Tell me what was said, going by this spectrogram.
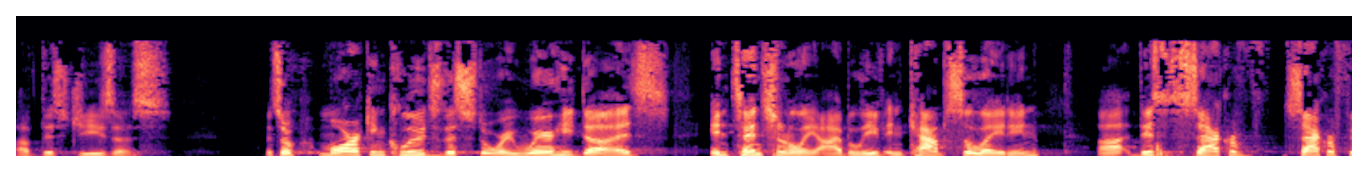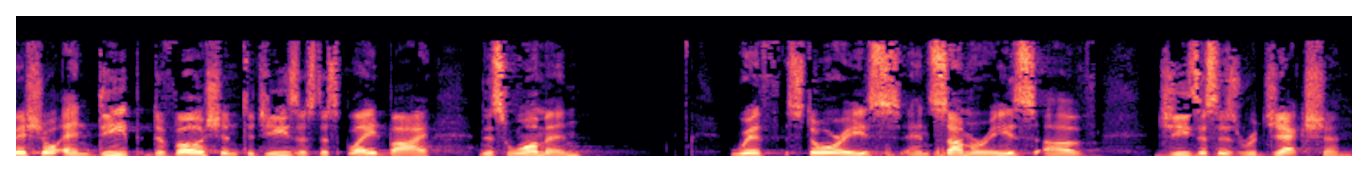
of this Jesus. And so Mark includes this story where he does, intentionally, I believe, encapsulating uh, this sacri- sacrificial and deep devotion to Jesus displayed by this woman with stories and summaries of Jesus' rejection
